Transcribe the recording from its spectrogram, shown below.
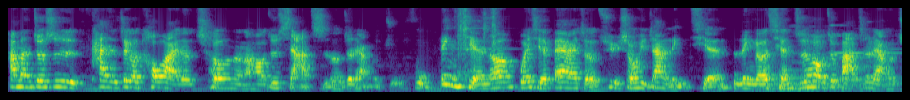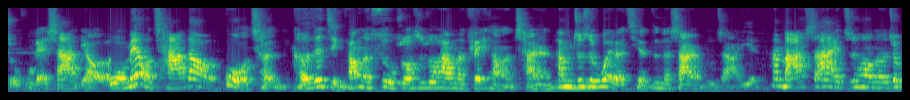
他们就是开着这个偷来的车呢，然后就挟持了这两个主妇，并且呢，威胁被害者去休息站领钱，领了钱之后就把这两个主妇给杀掉了。我没有查到过程，可是警方的诉说是说他们非常的残忍，他们就是为了钱真的杀人不眨眼。他们把他杀害之后呢，就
